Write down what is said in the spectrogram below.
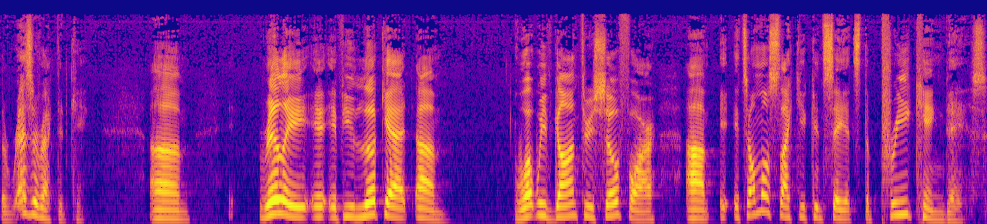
The resurrected king. Um, really, if you look at um, what we've gone through so far, um, it's almost like you could say it's the pre king days.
